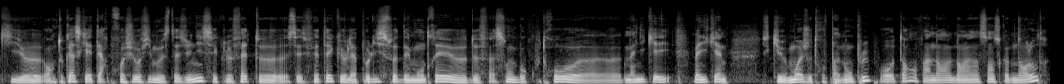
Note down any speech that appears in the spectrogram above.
qui euh, en tout cas, ce qui a été reproché au film aux États-Unis, c'est que le fait, euh, c'est le fait est que la police soit démontrée euh, de façon beaucoup trop manichéenne. Ce que moi, je trouve pas non plus pour autant, enfin, dans, dans un sens comme dans l'autre.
